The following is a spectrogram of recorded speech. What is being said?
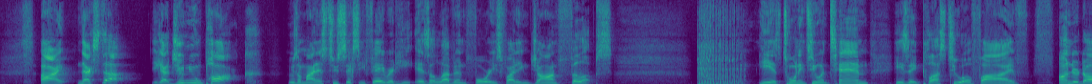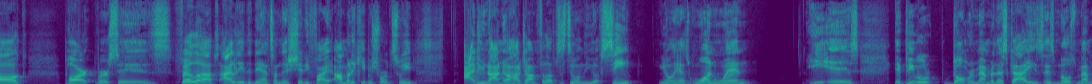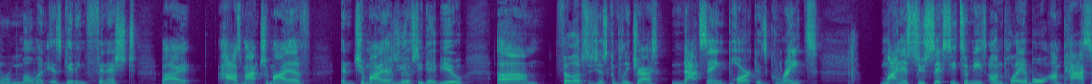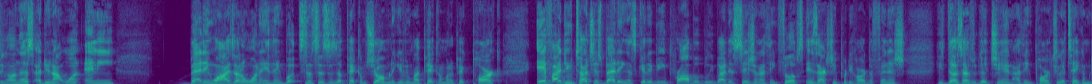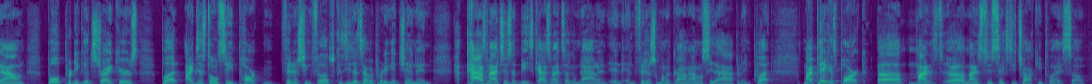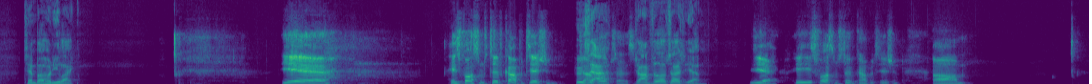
All right, next up, you got Junior Park, who's a minus 260 favorite. He is 11 and 4. He's fighting John Phillips. He is 22 and 10. He's a plus 205 underdog. Park versus Phillips. I lead the dance on this shitty fight. I'm going to keep it short and sweet. I do not know how John Phillips is still in the UFC. He only has one win. He is, if people don't remember this guy, he's, his most memorable moment is getting finished by Khamzat Chimaev and Chimaev's UFC debut. Um, Phillips is just complete trash. Not saying Park is great. Minus 260 to me is unplayable. I'm passing on this. I do not want any betting wise, I don't want anything, but since this is a pick 'em show, I'm going to give you my pick. I'm going to pick Park. If I do touch his betting, it's going to be probably by decision. I think Phillips is actually pretty hard to finish. He does have a good chin. I think Park's going to take him down. Both pretty good strikers, but I just don't see Park finishing Phillips because he does have a pretty good chin. And Khamzat is a beast. Khamzat took him down and, and, and finished him on the ground. I don't see that happening. But my pick is Park, uh, minus, uh, minus 260 chalky play. So, Timbo, who do you like? Yeah. He's fought some stiff competition. Who's John that? Phillips has. John Phillips has? Yeah. Yeah, he, he's fought some stiff competition. Um,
